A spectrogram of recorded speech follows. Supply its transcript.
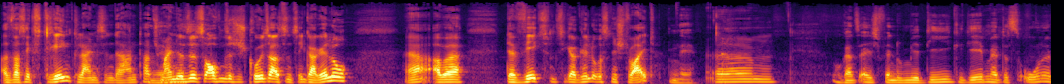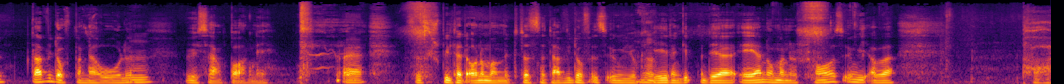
also was extrem Kleines in der Hand hat. Ich Ja. meine, es ist offensichtlich größer als ein Zigarillo, ja, aber der Weg zum Zigarillo ist nicht weit. Nee. Ähm, Und ganz ehrlich, wenn du mir die gegeben hättest ohne Davidoff-Banderole, Mhm. würde ich sagen, boah, nee. äh, Das spielt halt auch nochmal mit, dass es eine Davidoff ist, irgendwie okay, dann gibt man der eher nochmal eine Chance irgendwie, aber boah,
